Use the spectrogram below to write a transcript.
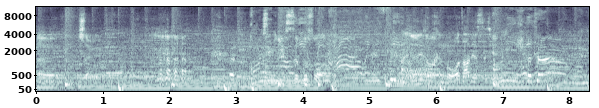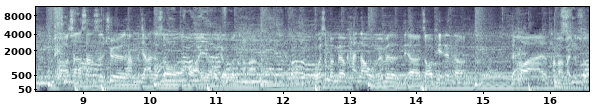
呃，是，意思不说了。反正那种很聒噪的事情。啊，上上次去他们家的时候，然后啊，有我就问他妈妈，为什么没有看到我妹妹的呃照片呢？然后啊，他妈妈就说，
